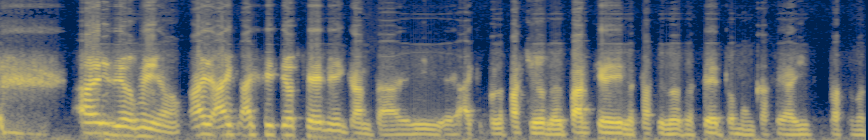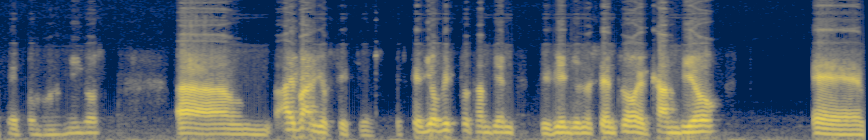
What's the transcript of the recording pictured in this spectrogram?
Ay, Dios mío. Hay, hay, hay sitios que me encanta. Y, eh, hay que por el paseo del parque, el espacio del Merced, tomo un café ahí, Plaza Merced con unos amigos. Am, hay varios sitios. Es que yo he visto también, viviendo en el centro, el cambio, eh,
